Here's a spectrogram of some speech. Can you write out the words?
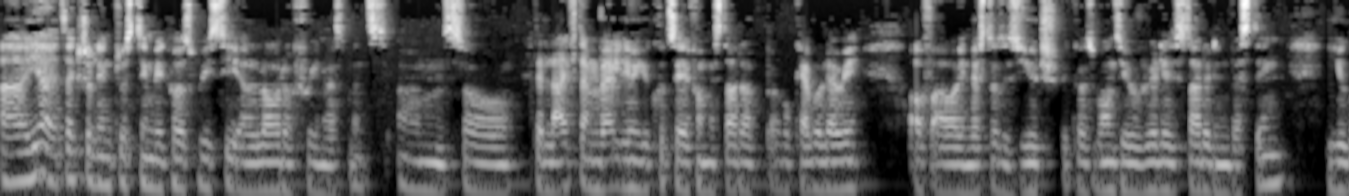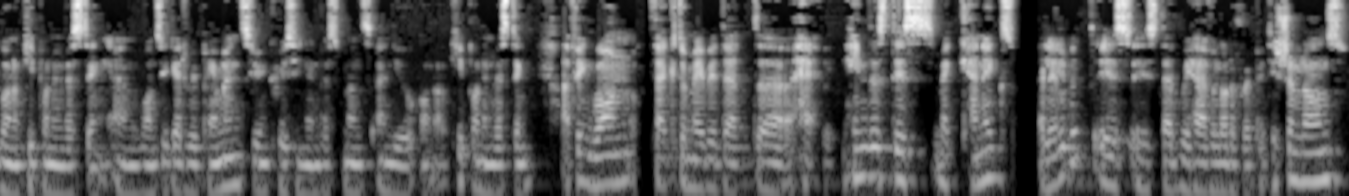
Uh, yeah, it's actually interesting because we see a lot of reinvestments. Um, so the lifetime value, you could say, from a startup vocabulary of our investors is huge because once you really started investing, you're going to keep on investing. And once you get repayments, you're increasing investments and you're going to keep on investing. I think one factor maybe that uh, hinders this mechanics a little bit is, is that we have a lot of repetition loans.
